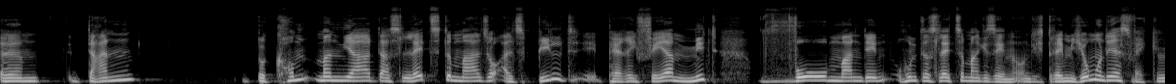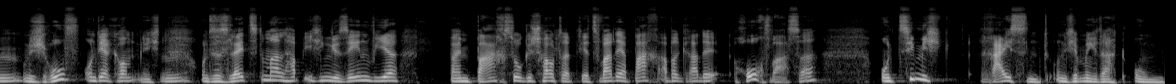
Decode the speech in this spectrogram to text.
ähm, dann bekommt man ja das letzte Mal so als Bild peripher mit, wo man den Hund das letzte Mal gesehen hat. Und ich drehe mich um und er ist weg. Mhm. Und ich rufe und er kommt nicht. Mhm. Und das letzte Mal habe ich ihn gesehen, wie er beim Bach so geschaut hat. Jetzt war der Bach aber gerade Hochwasser und ziemlich reißend. Und ich habe mir gedacht, um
